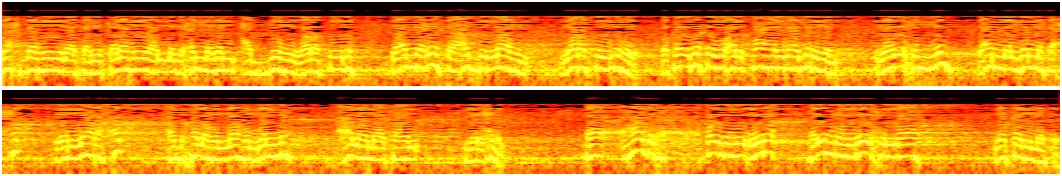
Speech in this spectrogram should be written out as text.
وحده لا شريك له وأن محمدا عبده ورسوله وأن عيسى عبد الله ورسوله وكلمته ألقاها إلى مريم وروح منه وأن الجنة حق والنار حق أدخله الله الجنة على ما كان من العمل. فهذا قوله هنا فإنه روح الله وكلمته.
